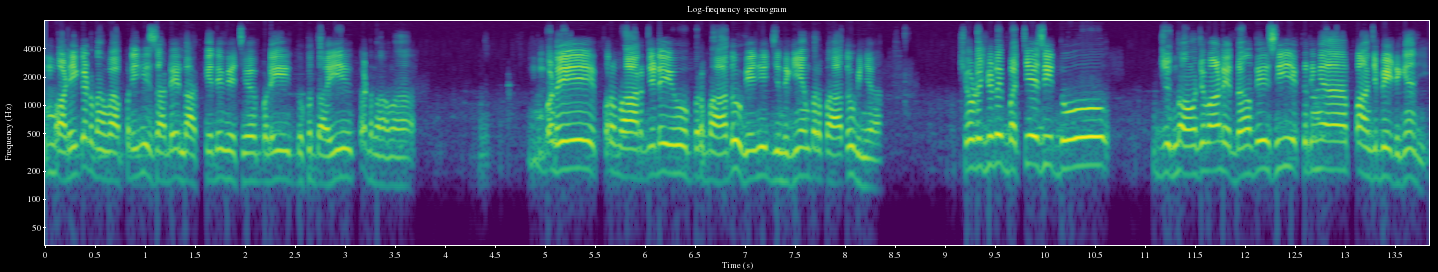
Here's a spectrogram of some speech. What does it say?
ਮਾੜੀ ਘਟਨਾ ਵਾਪਰੀ ਜੀ ਸਾਡੇ ਇਲਾਕੇ ਦੇ ਵਿੱਚ, ਬੜੀ ਦੁਖਦਾਈ ਘਟਨਾ ਵਾ। ਬੜੇ ਪਰਿਵਾਰ ਜਿਹੜੇ ਉਹ ਬਰਬਾਦ ਹੋ ਗਏ ਜੀ, ਜ਼ਿੰਦਗੀਆਂ ਬਰਬਾਦ ਹੋ ਗਈਆਂ। ਛੋਟੇ ਛੋਟੇ ਬੱਚੇ ਸੀ, ਦੋ ਨੌਜਵਾਨ ਇਦਾਂ ਦੇ ਸੀ, ਇੱਕ ਦੀਆਂ ਪੰਜ ਬੇਟੀਆਂ ਜੀ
